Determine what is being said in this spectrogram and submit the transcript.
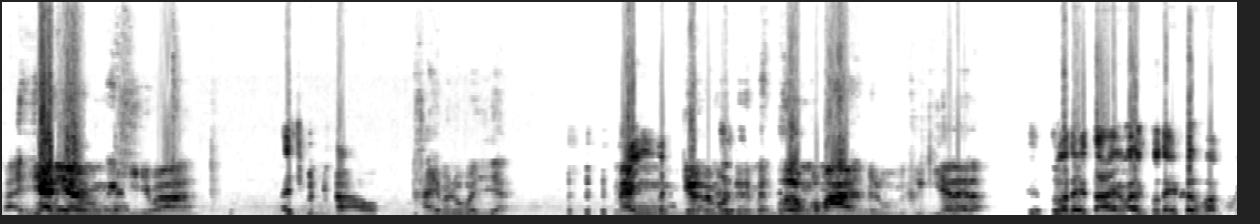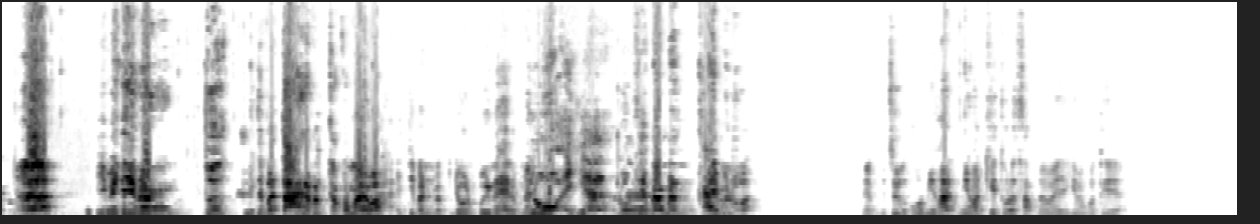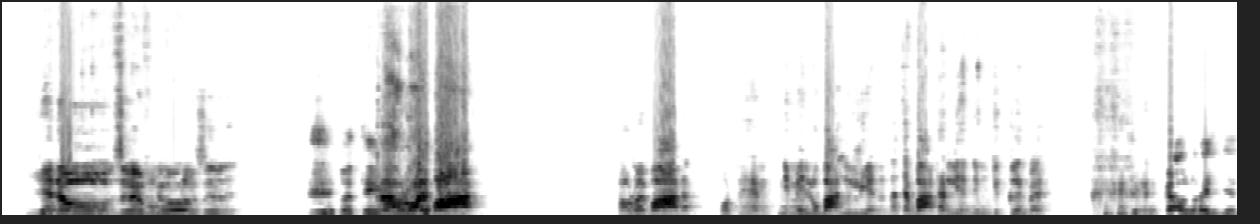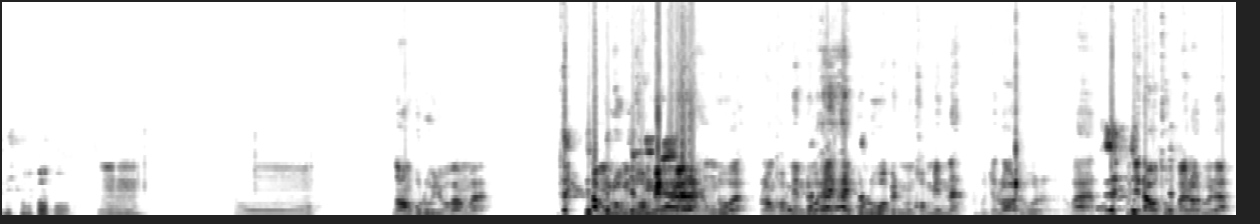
ไอ้เหี้ยเนี่ยมึงก็ขี่มา ไอชุดขาวใครไม่รู้ไอ้เหี้ยแม่งเยอะไปหมดเลยแม่งเพิ่มเข้ามาไม่รู้คือเหี้ยอะไรละ ตัวไหนตายบ้างตัวไหนเพิ่มบ้างกูไม่รู้เออพี่ไม่ดีแม่งตัวเดี๋ยวมันตายแล้วมันกลับมาใหม่วะไอ้ที่มันแบบโยนปืนให้แล้วไม่รู้ไอ้เหี้ยลูกแค่มันมันใครไม่รู้อะเนี่ยซื้อโอ้ยมีฮอตมีฮอตเคสโทรศัพท์ด้วยเว้ยที่มันโคตรเท่อะเยโดซื้อให้ผมลองซื้อเลยตัวเท่เก้าร้อยบาทเก้าร้อยบาทอะโคตรแพงนี่ไม่รู้บาทหรือเหรียญน่าจะบาทถ้าเหรียญนี่มึงจะเกินไปเก้าร้อยเหรียญนี่โอ้โหอืม โอ้น้องกูดูอยู่บ้างมาถ้ามึงดูมึงคอมเมนต์ด้วยนะมึงดูอะลองคอมเมนต์ดูให้ให้กูรู้ว่าเป็นมึงคอมเมนต์นะกูจะรอดูว่ากูจะเดาถูกไหมรอดูด้วย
